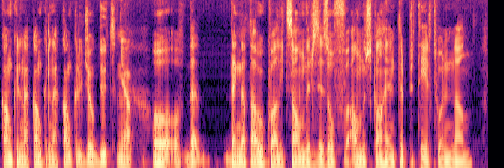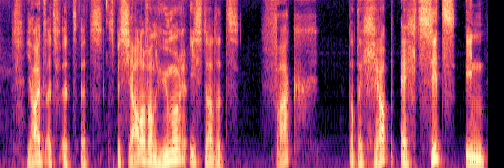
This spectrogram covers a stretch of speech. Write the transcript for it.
kanker na kanker na kanker joke doet, Ja. oh, of dat, ik denk dat dat ook wel iets anders is of anders kan geïnterpreteerd worden dan. Ja, het, het, het, het speciale van humor is dat het vaak dat de grap echt zit in.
